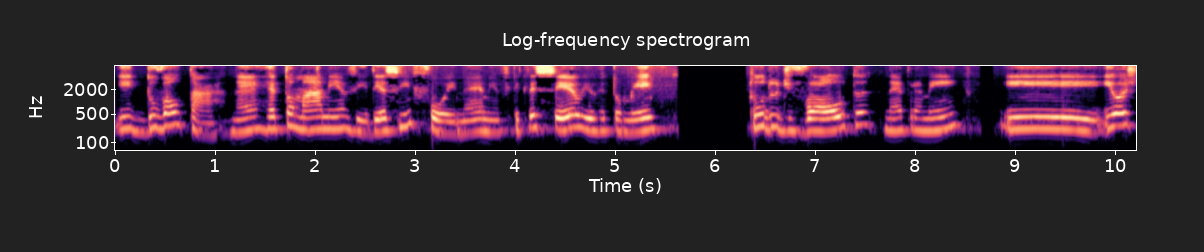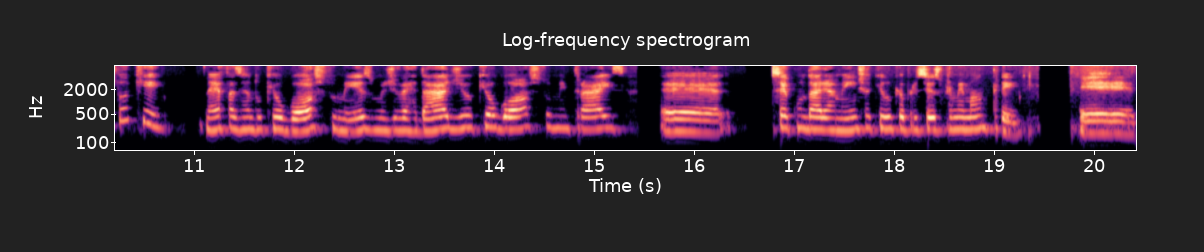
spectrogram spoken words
e do voltar, né? Retomar a minha vida. E assim foi, né? Minha filha cresceu e eu retomei tudo de volta, né, para mim. E, e hoje estou aqui, né, fazendo o que eu gosto mesmo, de verdade. E o que eu gosto me traz é, secundariamente aquilo que eu preciso para me manter. É,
